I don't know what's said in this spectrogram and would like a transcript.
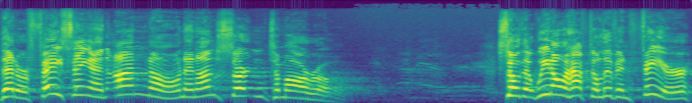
that are facing an unknown and uncertain tomorrow. So that we don't have to live in fear,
